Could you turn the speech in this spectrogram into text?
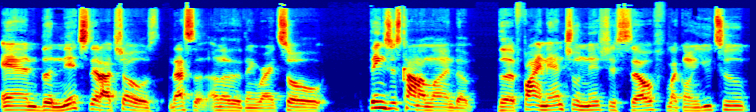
and the niche that I chose that's another thing, right? So things just kind of lined up. The financial niche itself, like on YouTube,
